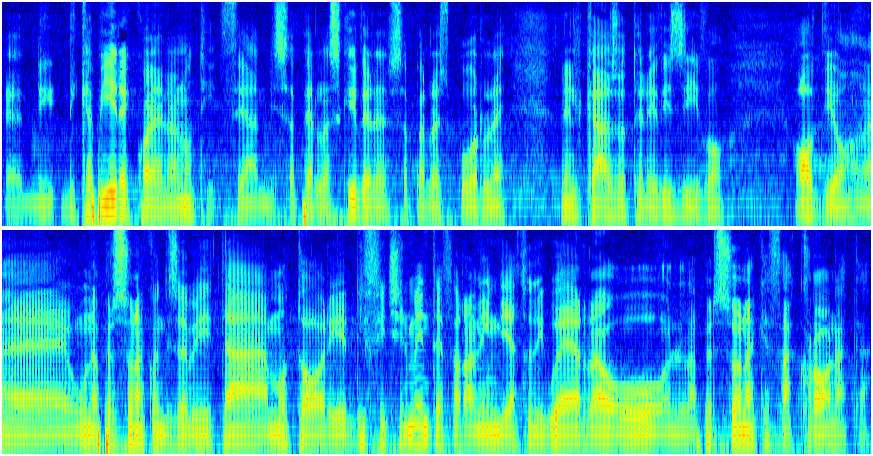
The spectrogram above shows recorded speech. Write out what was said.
eh, di, di, capire qual è la notizia, di saperla scrivere, saperla esporle nel caso televisivo Ovvio, eh, una persona con disabilità motorie difficilmente farà l'inviato di guerra o la persona che fa cronaca,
